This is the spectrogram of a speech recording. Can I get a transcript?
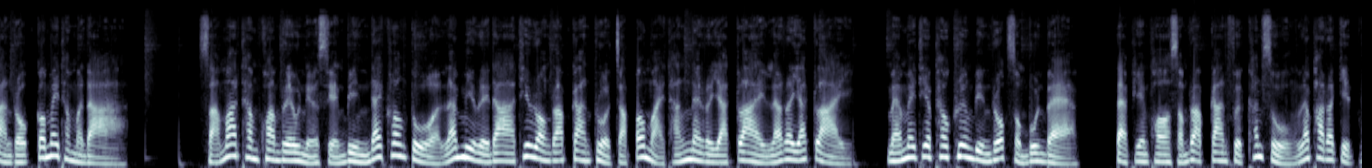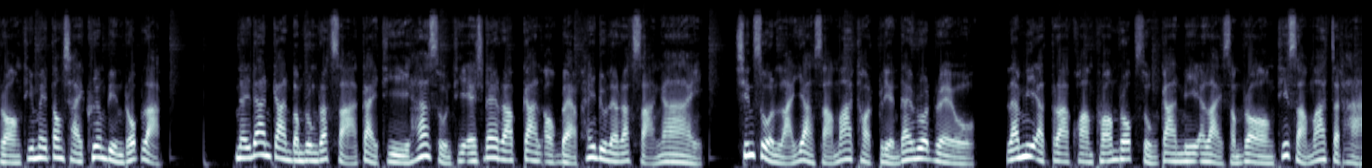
การรบก็ไม่ธรรมดา สามารถทำความเร็วเหนือเสียงบินได้คล่องตัว และมีเรดาร์ที่รองรับการตรวจจับเป้าหมายทั้งในระยะใกล้และระยะไกล แม้ไม่เทียบเท่าเครื่องบินรบสมบูรณ์แบบ แต่เพียงพอสำหรับการฝึกขั้นสูง และภารกิจรองที่ไม่ต้องใช้เครื่องบินรบหลัก ในด้านการบำรุงรักษาไก่ T50TH ได้รับการออกแบบให้ดูแลรักษาง่าย ชิ้นส่วนหลายอย่างสามารถถอดเปลี่ยนได้รวดเร็ว และมีอัตราความพร้อมรบสูงการมีอะไหล่สำรองที่สามารถจัดหา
